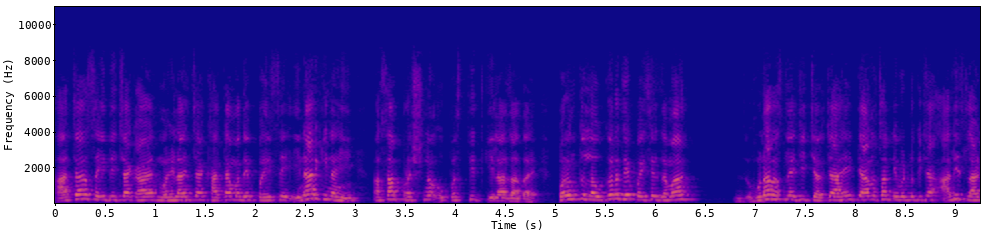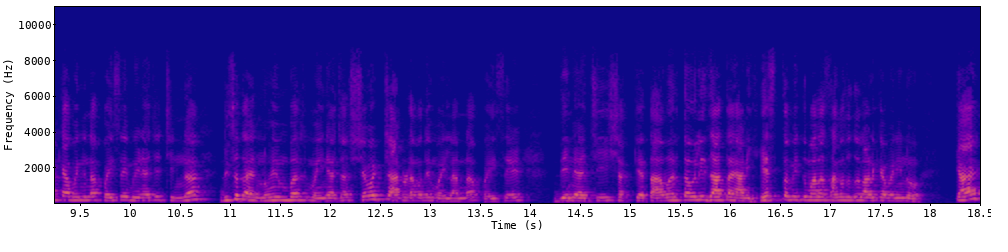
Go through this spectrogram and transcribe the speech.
आचारसंहितेच्या काळात महिलांच्या खात्यामध्ये पैसे येणार की नाही असा प्रश्न उपस्थित केला जात आहे. परंतु लवकरच हे पैसे जमा होणार असल्याची चर्चा आहे. त्यानुसार निवडणुकीच्या आधीच लाडक्या बहिणींना पैसे मिळण्याचे चिन्ह दिसत आहे. नोव्हेंबर महिन्याच्या शेवटच्या आठवड्यामध्ये महिलांना पैसे देण्याची शक्यता वर्तवली जात आहे. आणि हेच तर मी तुम्हाला सांगत होतो लाडक्या बहिणीनो. काय?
